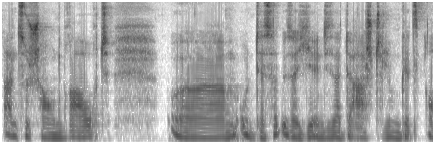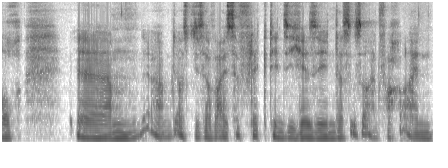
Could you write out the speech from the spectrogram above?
anzuschauen braucht. Ähm, und deshalb ist er hier in dieser Darstellung jetzt auch, ähm, also dieser weiße Fleck, den Sie hier sehen, das ist einfach ein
